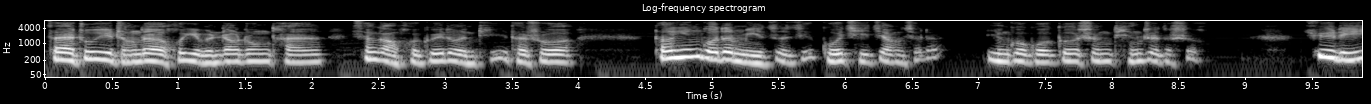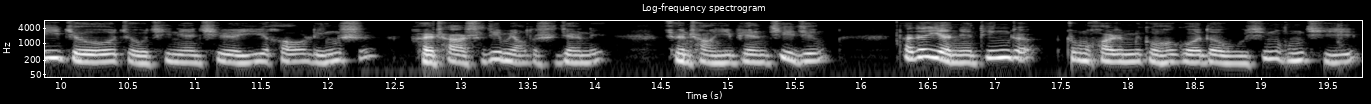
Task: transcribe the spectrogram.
在朱玉成的回忆文章中谈香港回归的问题，他说：“当英国的米字国旗降下来，英国国歌声停止的时候，距离一九九七年七月一号零时还差十几秒的时间里，全场一片寂静，大家眼睛盯着中华人民共和国的五星红旗，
